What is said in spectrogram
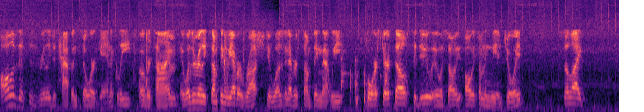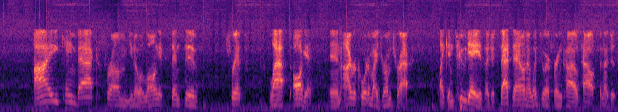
all of this has really just happened so organically over time. It wasn't really something we ever rushed. It wasn't ever something that we forced ourselves to do. It was always, something we enjoyed. So like I came back from, you know, a long extensive trip last August and I recorded my drum tracks like in two days. I just sat down, I went to our friend Kyle's house and I just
